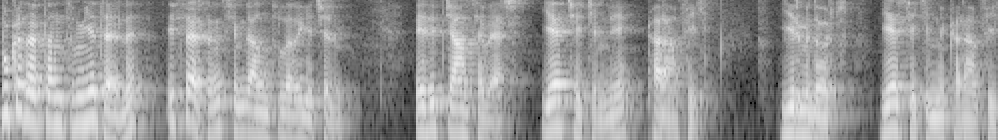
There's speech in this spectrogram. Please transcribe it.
Bu kadar tanıtım yeterli. İsterseniz şimdi alıntılara geçelim. Edip Cansever, Yer Çekimli Karanfil 24. Yer çekimli karanfil.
